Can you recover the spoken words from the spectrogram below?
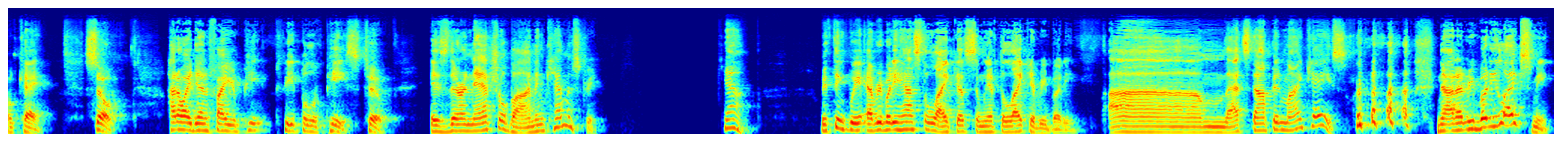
Okay, so how to identify your pe- people of peace, too? Is there a natural bond in chemistry? Yeah. We think we everybody has to like us and we have to like everybody. Um, that's not been my case. not everybody likes me.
